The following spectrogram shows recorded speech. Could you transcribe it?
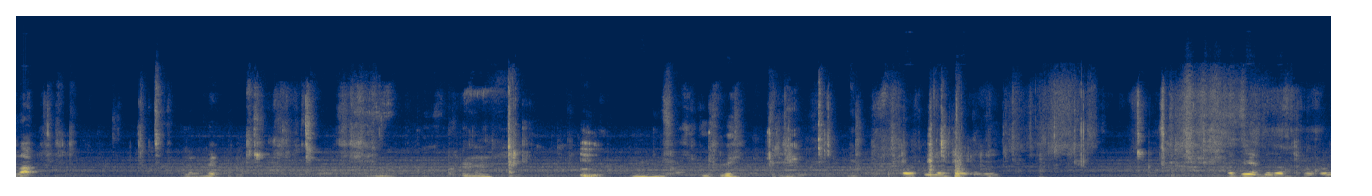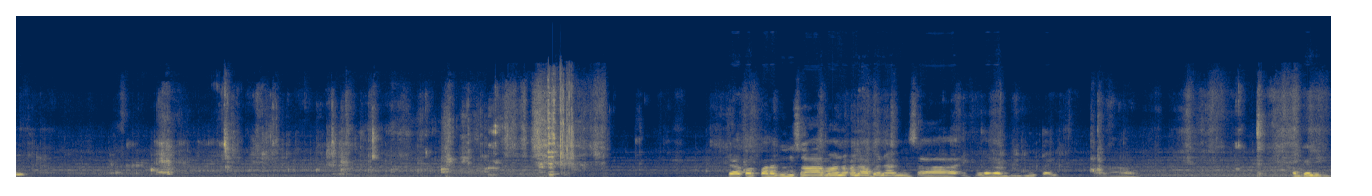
Wala. Lamig. Pati lang po ulit. Pati lang dalam po ulit. Shoutout pala dun sa mga nakalaban namin sa Ipulagan Big Blue Tide. Ah, Pagaling.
